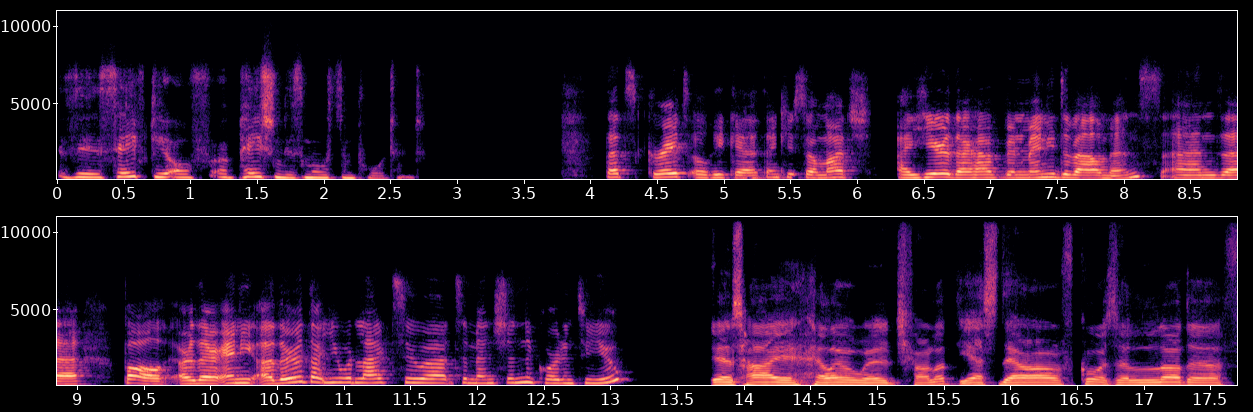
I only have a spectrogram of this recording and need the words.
the safety of a patient is most important. That's great, Ulrike. Thank you so much. I hear there have been many developments. And uh, Paul, are there any other that you would like to uh, to mention according to you? Yes, hi, hello, uh, Charlotte. Yes, there are of course a lot of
